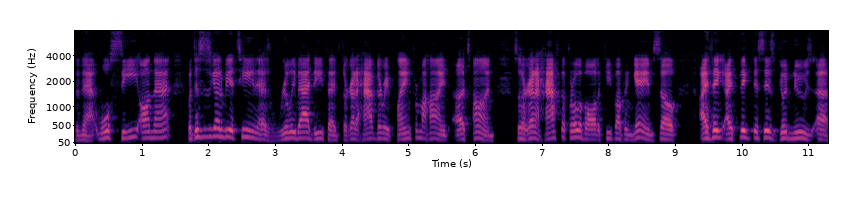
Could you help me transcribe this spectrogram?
than that? We'll see on that. But this is going to be a team that has really bad defense. They're going to have they're going to be playing from behind a ton, so they're going to have to throw the ball to keep up in games. So I think I think this is good news uh,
